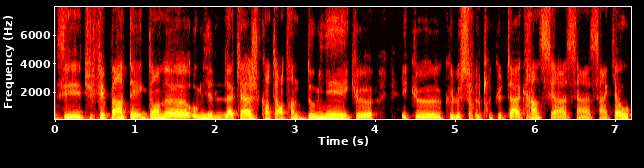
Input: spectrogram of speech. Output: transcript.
C'est, tu fais pas un takedown euh, au milieu de la cage quand tu es en train de dominer et que, et que, que le seul truc que tu as à craindre, c'est un, un, c'est un chaos.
